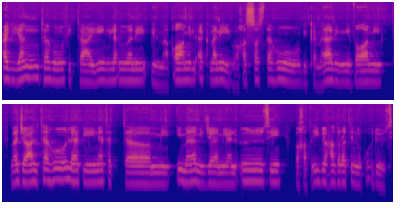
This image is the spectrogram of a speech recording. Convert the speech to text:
عينته في التعيين الأول بالمقام الأكمل وخصصته بكمال النظام وجعلته لبينة التام إمام جامع الأنس وخطيب حضرة القدوس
